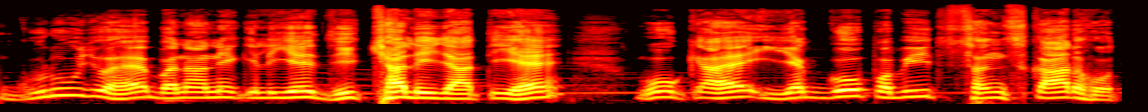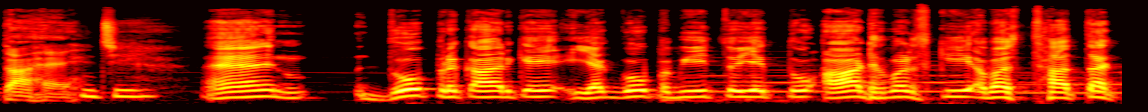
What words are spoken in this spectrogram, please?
गुरु जो है बनाने के लिए दीक्षा ली जाती है वो क्या है यज्ञोपवीत संस्कार होता है। जी। एंड दो प्रकार के यज्ञोपवीत तो एक तो आठ वर्ष की अवस्था तक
